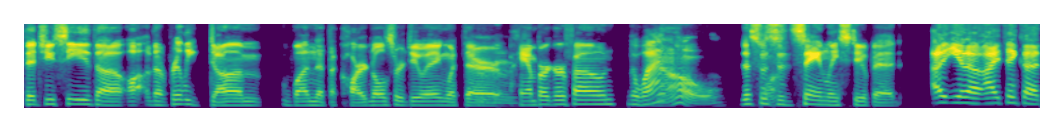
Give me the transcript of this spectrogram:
Did you see the uh, the really dumb one that the Cardinals were doing with their Mhm. hamburger phone? the what? no. This was What? insanely stupid. I you know, I think a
